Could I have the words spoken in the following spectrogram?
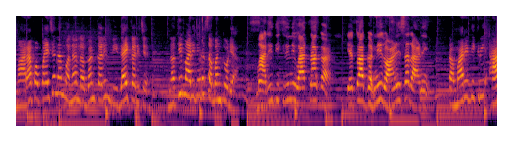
મારા પપ્પાએ છે ને મને લગ્ન કરીને વિદાય કરી છે. નથી મારી જોડે સંબંધ તોડ્યા. મારી દીકરીની વાત ના કર. એ તો આ ઘરની રાણી છે, રાણી. તમારી દીકરી આ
